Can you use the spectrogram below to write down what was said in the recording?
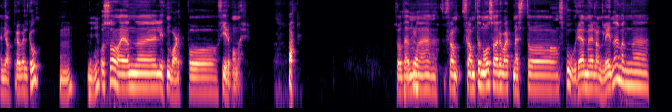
en jaktprøve eller to. Mm. Mhm. Og så har jeg en uh, liten valp på fire måneder. Ja. Så den, uh, fram, fram til nå så har det vært mest å spore med langline, men uh,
